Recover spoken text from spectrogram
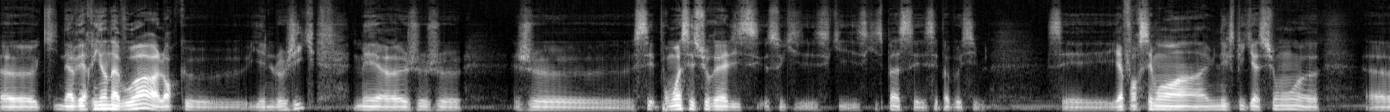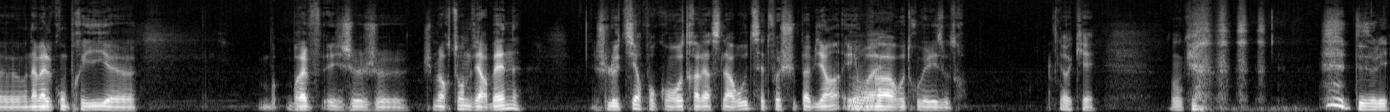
euh, qui n'avaient rien à voir, alors qu'il y a une logique. Mais euh, je, je, pour moi, c'est surréaliste ce qui, ce qui, ce qui se passe, c'est, pas possible. Il y a forcément un- une explication. euh, euh, on a mal compris. euh. Bref, je, je me retourne vers Ben. Je le tire pour qu'on retraverse la route. Cette fois, je suis pas bien et on va retrouver les autres. Ok. Donc, désolé.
